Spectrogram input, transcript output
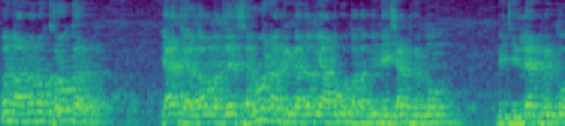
पण नानानो खरोखर या जळगावमधल्या सर्व नागरिकाचा मी अनुभवतो आता मी देशात फिरतो मी जिल्ह्यात फिरतो.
